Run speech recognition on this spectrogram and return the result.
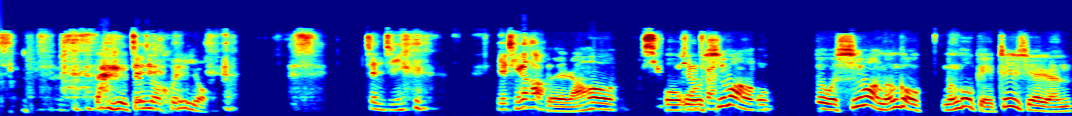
但是真的会有，震惊，也挺好。对，然后我我希望，对我希望能够能够给这些人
